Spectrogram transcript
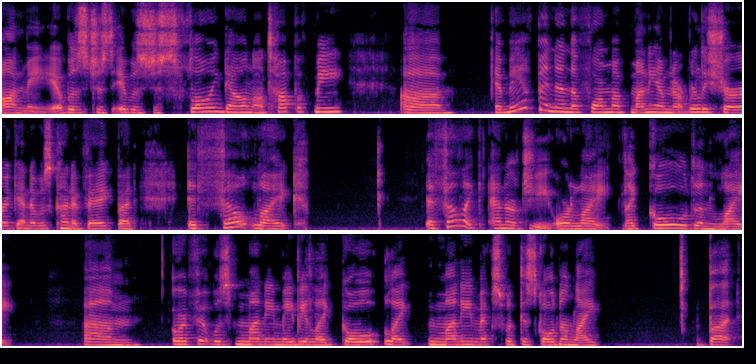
on me. It was just it was just flowing down on top of me. Um, it may have been in the form of money. I'm not really sure. Again, it was kind of vague, but it felt like it felt like energy or light, like golden light. Um, or if it was money, maybe like gold, like money mixed with this golden light. But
